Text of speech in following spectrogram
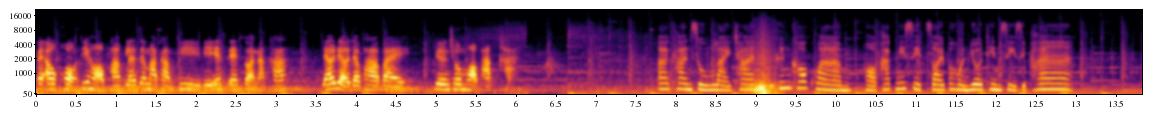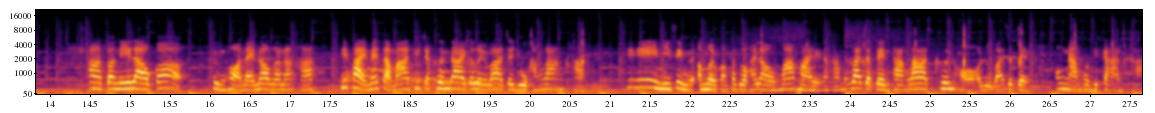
ไปเอาของที่หอพักแล้วจะมาทำที่ DSS ก่อนนะคะ แล้วเดี๋ยวจะพาไปเดินชมหอพักค่ะ อาคารสูงหลายชั้น ขึ้นข้อความ หอพักนิสิตซอยพหลโยธิน 45 อาตอนนี้เราก็ถึงหอในนอกแล้วนะคะ พี่ไผ่ไม่สามารถที่จะขึ้นได้ก็เลยว่าจะอยู่ข้างล่างค่ะ ที่นี่มีสิ่งอำนวยความสะดวกให้เรามากมายเลยนะคะ ไม่ว่าจะเป็นทางลาดขึ้นหอหรือว่าจะเป็นห้องน้ำคนพิการค่ะ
